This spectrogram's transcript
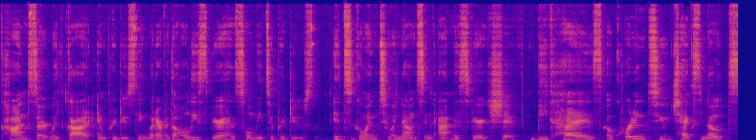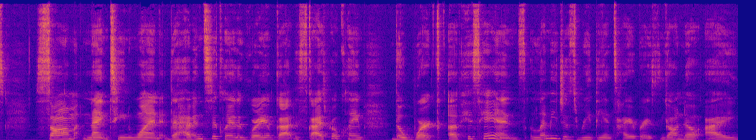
concert with God in producing, whatever the Holy Spirit has told me to produce, it's going to announce an atmospheric shift because, according to Check's notes, Psalm 19:1 The heavens declare the glory of God, the skies proclaim the work of his hands. Let me just read the entire verse. Y'all know I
